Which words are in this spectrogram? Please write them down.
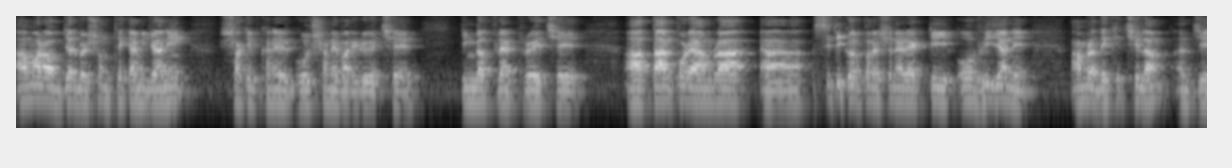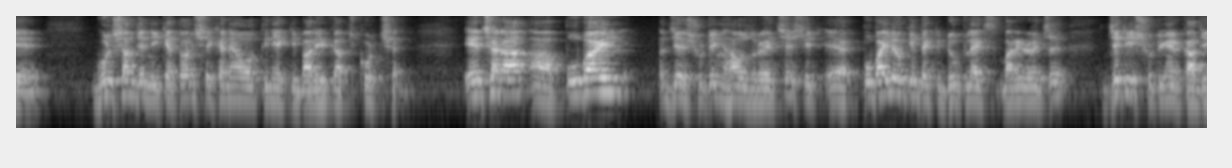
আমার অবজারভেশন থেকে আমি জানি, শাকিব খানের গুলশানে বাড়ি রয়েছে কিংবা ফ্ল্যাট রয়েছে তারপরে আমরা সিটি কর্পোরেশনের একটি অভিযানে আমরা দেখেছিলাম যে গুলশান যে নিকেতন, সেখানেও তিনি একটি বাড়ির কাজ করছেন। এছাড়া পুবাইল যে শুটিং হাউস রয়েছে, সে পুবাইলেও কিন্তু একটি ডুপ্লেক্স বাড়ি রয়েছে, যেটি শুটিংয়ের কাজে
